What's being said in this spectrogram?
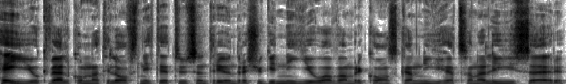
Hej och välkomna till avsnitt 1329 av amerikanska nyhetsanalyser.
